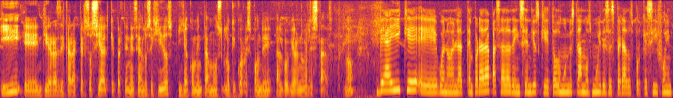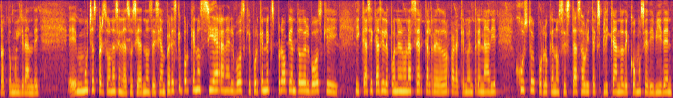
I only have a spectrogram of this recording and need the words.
y eh, en tierras de carácter social que pertenecen a los ejidos, y ya comentamos lo que corresponde al gobierno del Estado, ¿no? De ahí que, eh, bueno, en la temporada pasada de incendios que todo el mundo estábamos muy desesperados porque sí fue un impacto muy grande, eh, muchas personas en la sociedad nos decían, pero es que ¿por qué no cierran el bosque? ¿Por qué no expropian todo el bosque y, y, casi casi le ponen una cerca alrededor para que no entre nadie? Justo por lo que nos estás ahorita explicando de cómo se dividen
